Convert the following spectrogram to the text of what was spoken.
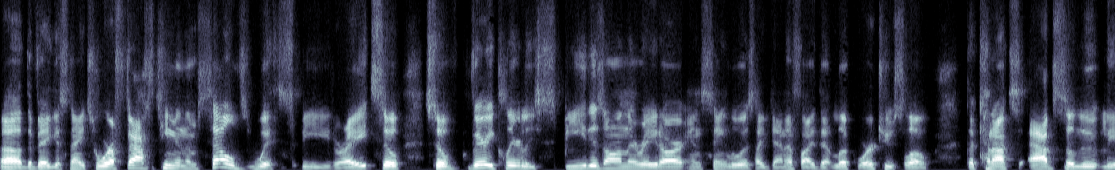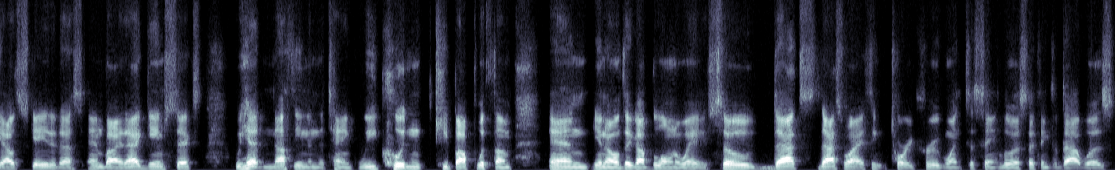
uh, the Vegas Knights, who are a fast team in themselves with speed, right? So, so very clearly, speed is on their radar, and St. Louis identified that. Look, we're too slow. The Canucks absolutely outskated us, and by that game six, we had nothing in the tank. We couldn't keep up with them, and you know they got blown away. So that's that's why I think Torey Krug went to St. Louis. I think that that was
